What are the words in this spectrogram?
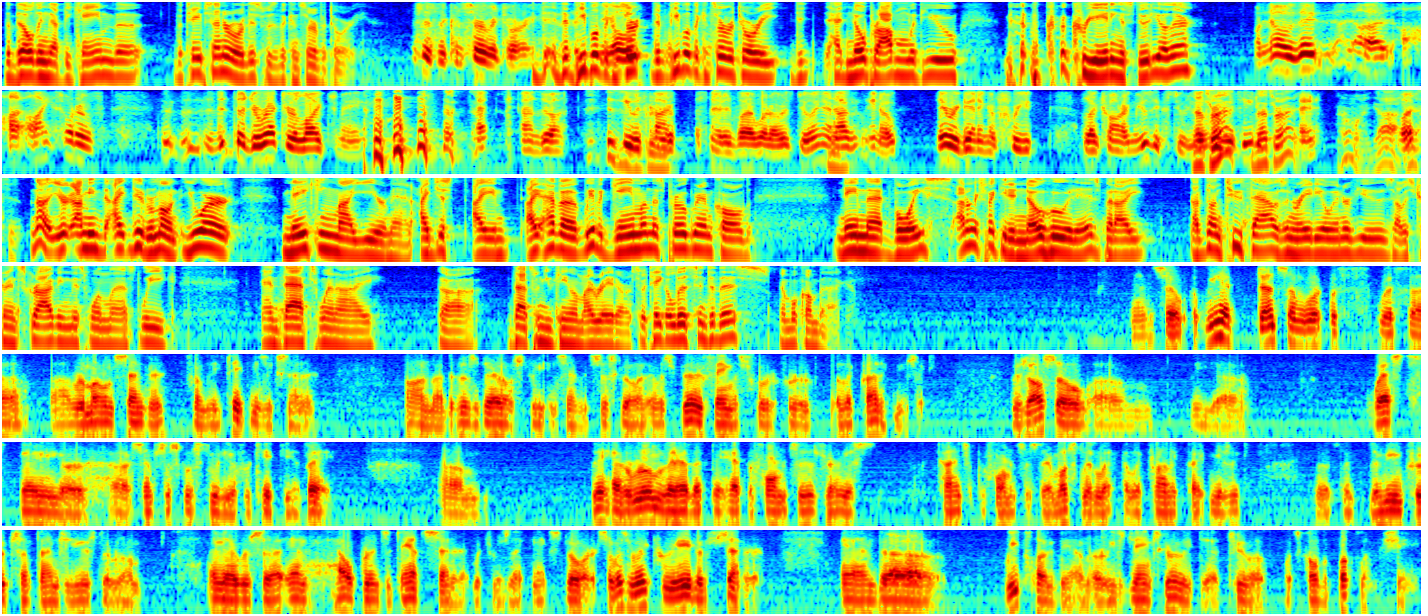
the building that became the the tape center, or this was the conservatory. This is the conservatory. The, the people at the, The conser- old- the people at the conservatory did, had no problem with you creating a studio there. Oh, No, they. Uh, I, I sort of. The, the director liked me, and uh, he was kind of fascinated by what I was doing, and I, you know, they were getting a free electronic music studio. That's right. was he to That's right. Oh my god! What? This is no. You're. I mean, I dude, Ramon, you are making my year, man. I just, I am. I have a. We have a game on this program called name that voice. I don't expect you to know who it is, but I I've done 2,000 radio interviews. I was transcribing this one last week, and that's when I uh, that's when you came on my radar. So take a listen to this, and we'll come back. And so we had done some work with with uh, uh, Ramon Sender from the Tape Music Center on uh, Divisadero Street in San Francisco, and it was very famous for for electronic music. There's also um, the uh, West Bay or uh, San Francisco studio for KPFA. Um, they had a room there that they had performances, various kinds of performances there, mostly ele- electronic type music. Uh, the, the mime troupe sometimes used the room. And there was, uh, and Halprin's Dance Center, which was like next door. So it was a very creative center. And uh, we plugged in, or at least James Gurley did, to a, what's called a booklet machine.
